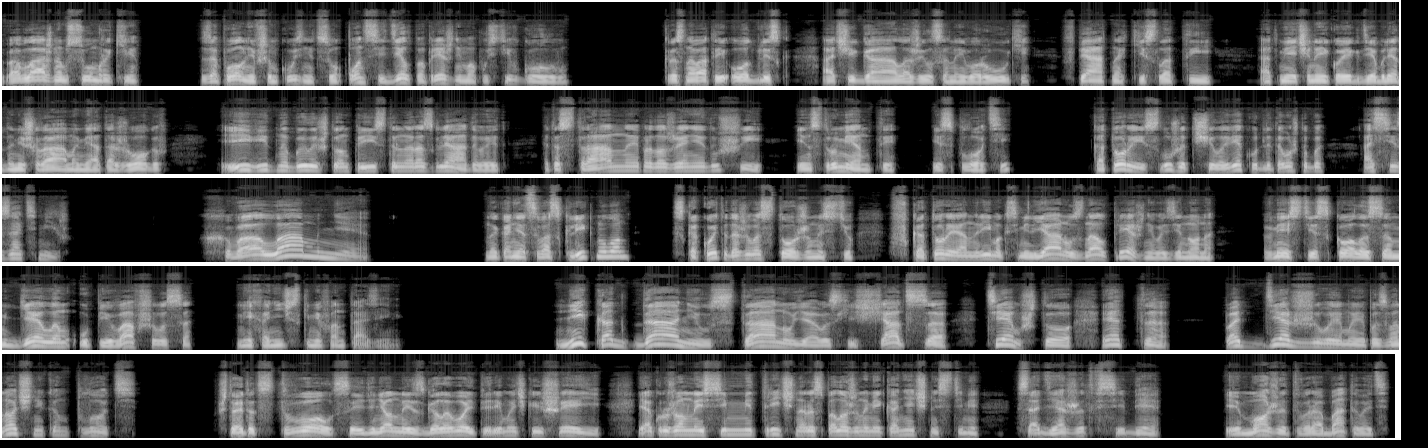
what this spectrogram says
Во влажном сумраке, заполнившем кузницу, он сидел, по-прежнему опустив голову. Красноватый отблеск очага ложился на его руки в пятнах кислоты, отмеченные кое-где бледными шрамами от ожогов, и видно было, что он пристально разглядывает это странное продолжение души, инструменты из плоти, которые служат человеку для того, чтобы осязать мир. «Хвала мне!» Наконец воскликнул он с какой-то даже восторженностью, в которой Анри Максимилиан узнал прежнего Зенона, вместе с Колосом Гелом, упивавшегося механическими фантазиями. Никогда не устану я восхищаться тем, что это поддерживаемая позвоночником плоть, что этот ствол, соединенный с головой перемычкой шеи и окруженный симметрично расположенными конечностями, содержит в себе и может вырабатывать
